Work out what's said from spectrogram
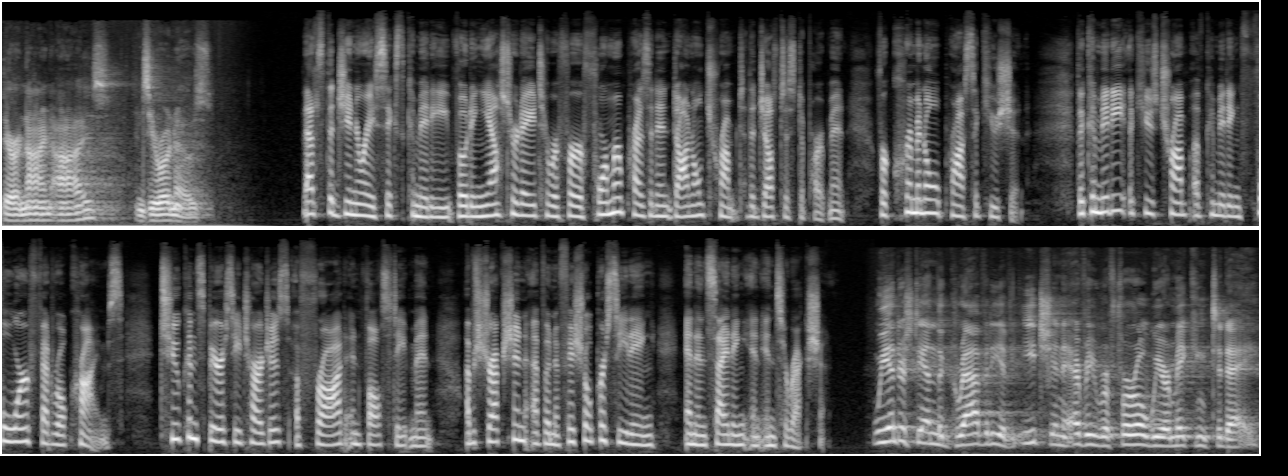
there are nine ayes and zero noes. That's the January 6th committee voting yesterday to refer former President Donald Trump to the Justice Department for criminal prosecution. The committee accused Trump of committing four federal crimes two conspiracy charges of fraud and false statement, obstruction of an official proceeding, and inciting an insurrection. We understand the gravity of each and every referral we are making today,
